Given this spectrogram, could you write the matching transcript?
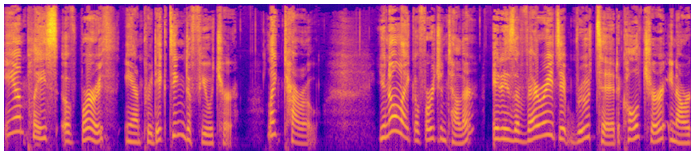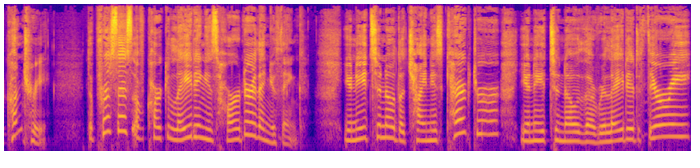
and place of birth and predicting the future, like tarot. You know, like a fortune teller? It is a very deep rooted culture in our country. The process of calculating is harder than you think. You need to know the Chinese character, you need to know the related theory,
